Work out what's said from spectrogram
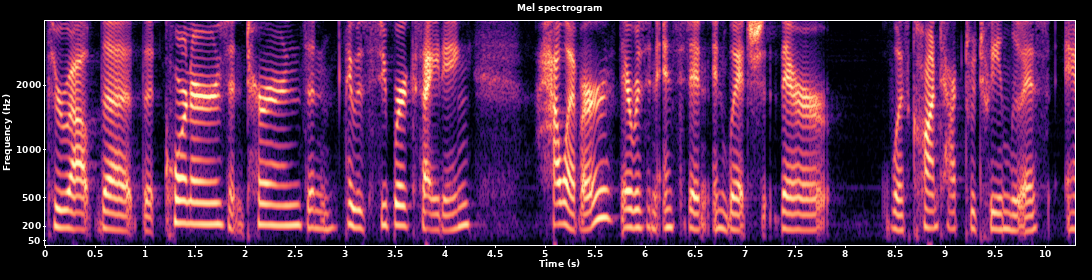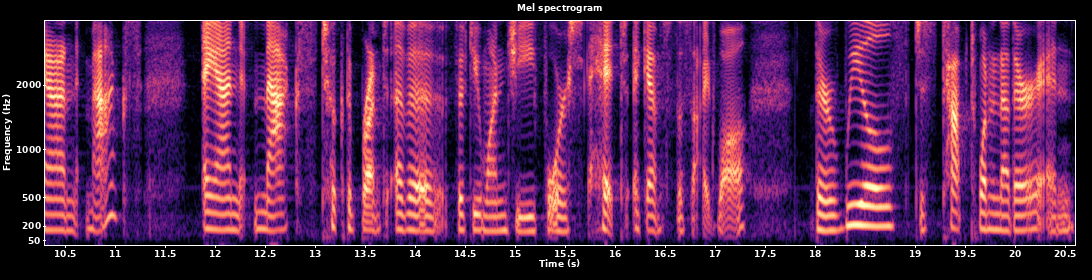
throughout the the corners and turns, and it was super exciting. However, there was an incident in which there was contact between Lewis and Max, and Max took the brunt of a 51G force hit against the sidewall. Their wheels just tapped one another, and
